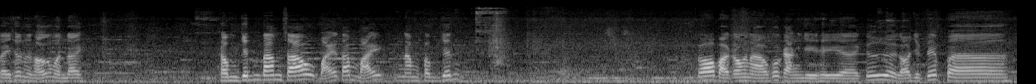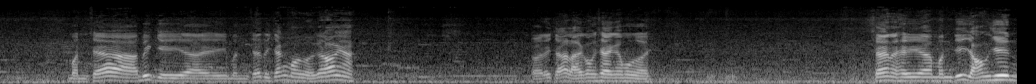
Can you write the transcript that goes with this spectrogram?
đây, số điện thoại của mình đây. 0986 787 509 có bà con nào có cần gì thì à, cứ gọi trực tiếp à, mình sẽ à, biết gì thì mình sẽ tư vấn mọi người cái đó nha. Rồi, để trở lại con xe nha mọi người. Xe này thì mình chỉ dọn zin.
